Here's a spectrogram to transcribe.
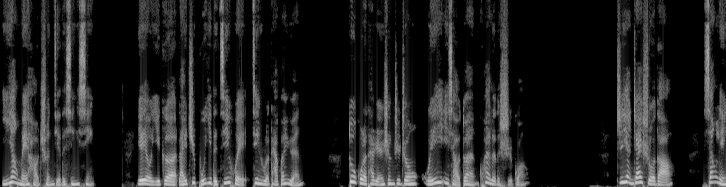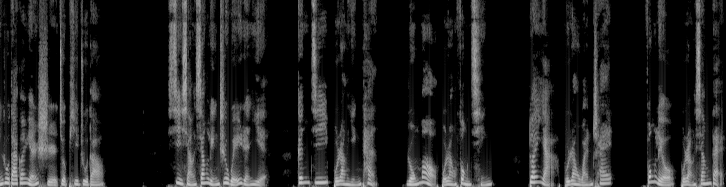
一样美好纯洁的心性，也有一个来之不易的机会进入了大观园，度过了他人生之中唯一一小段快乐的时光。脂砚斋说道：“香菱入大观园时就批注道：‘细想香菱之为人也，根基不让银炭。’”容貌不让凤琴，端雅不让玩钗，风流不让相待，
